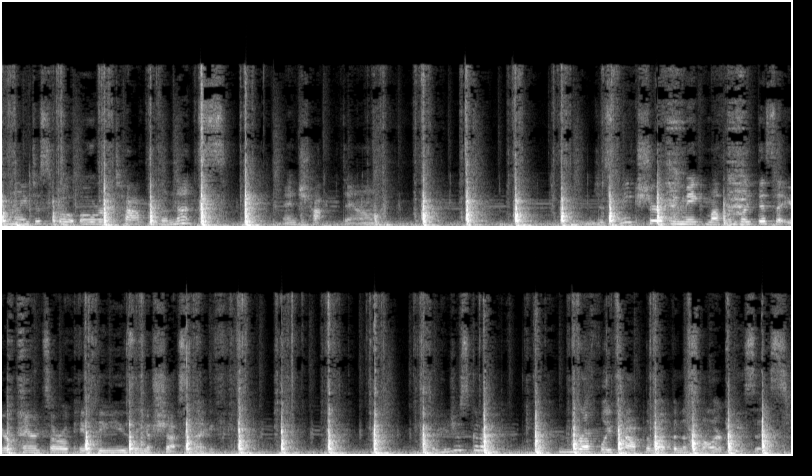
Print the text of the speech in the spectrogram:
and I just go over top of the nuts and chop down. And just make sure if you make muffins like this that your parents are okay with you using a chef's knife. So you're just gonna roughly chop them up into smaller pieces.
